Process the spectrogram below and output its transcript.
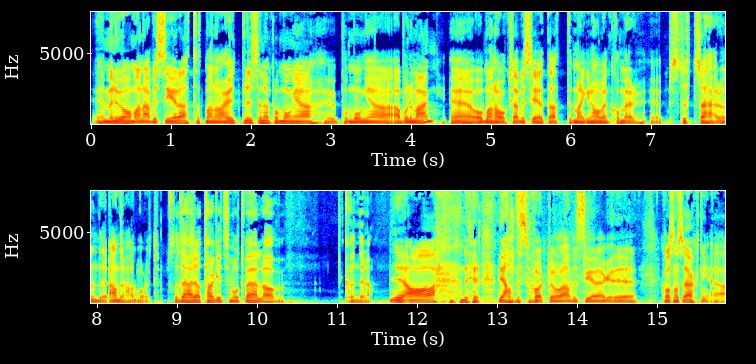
Eh, Men nu har man aviserat att man har höjt priserna på många, eh, på många abonnemang eh, och man har också aviserat att marginalen kommer eh, studsa här under andra halvåret. Så det här har tagits emot väl av kunderna. Ja, det, det är alltid svårt att avisera eh, kostnadsökningar. Ja.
